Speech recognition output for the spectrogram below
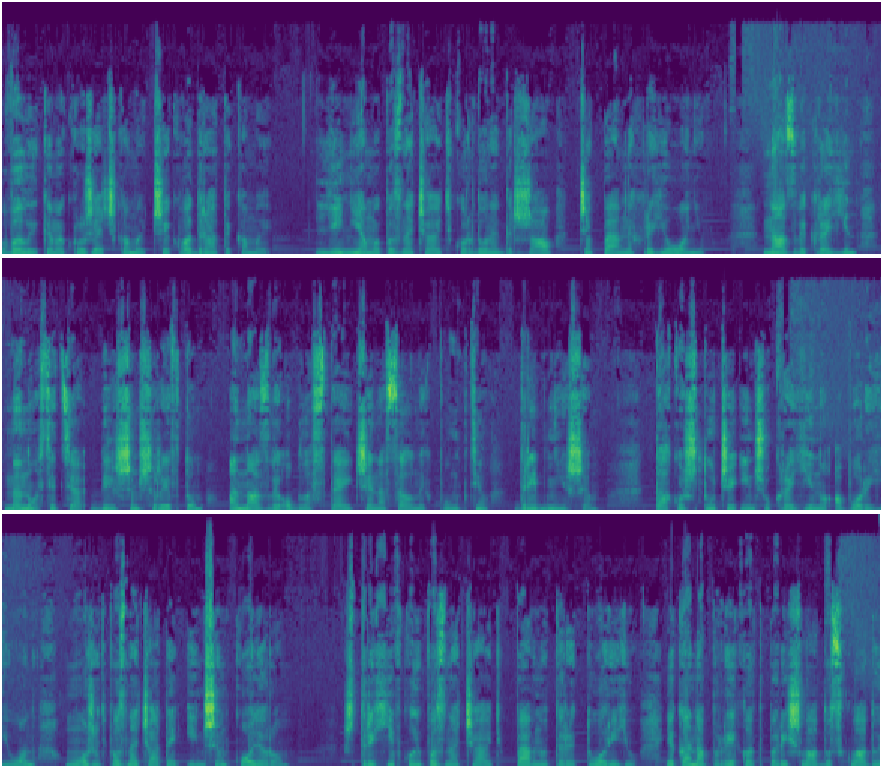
великими кружечками чи квадратиками. Лініями позначають кордони держав чи певних регіонів. Назви країн наносяться більшим шрифтом, а назви областей чи населених пунктів дрібнішим. Також ту чи іншу країну або регіон можуть позначати іншим кольором. Штрихівкою позначають певну територію, яка, наприклад, перейшла до складу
